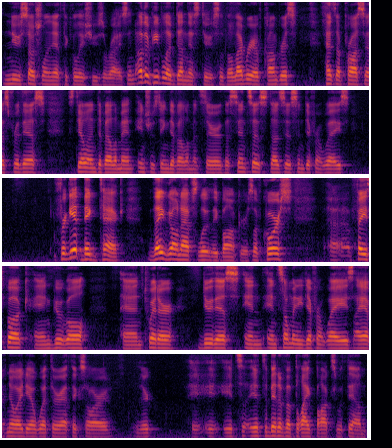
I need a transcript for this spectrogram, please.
New social and ethical issues arise. And other people have done this too. So the Library of Congress has a process for this, still in development, interesting developments there. The census does this in different ways. Forget big tech, they've gone absolutely bonkers. Of course, uh, Facebook and Google and Twitter do this in, in so many different ways. I have no idea what their ethics are. They're it's it's a bit of a black box with them.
